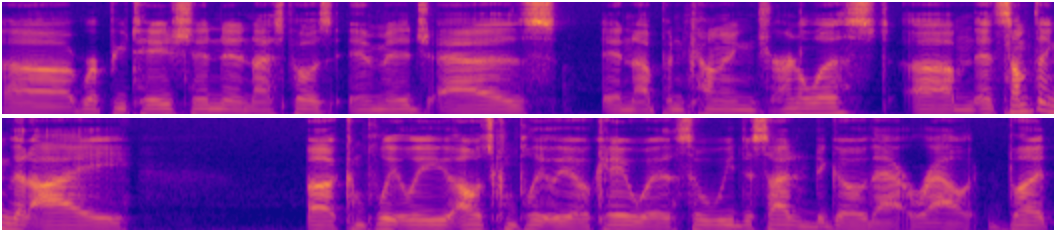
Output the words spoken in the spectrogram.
uh, reputation and I suppose image as an up and coming journalist. Um, it's something that I uh, completely I was completely okay with, so we decided to go that route. But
